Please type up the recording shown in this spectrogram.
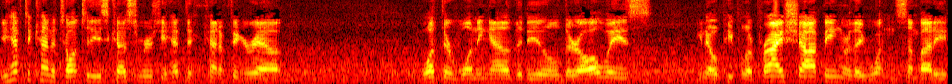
you have to kind of talk to these customers. You have to kind of figure out what they're wanting out of the deal. They're always, you know, people are price shopping or they wanting somebody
